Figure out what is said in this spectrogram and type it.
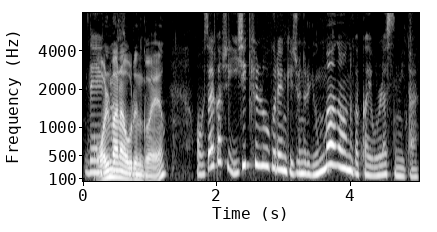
네, 얼마나 그렇습니다. 오른 거예요? 어, 쌀값이 20kg 기준으로 6만 원 가까이 올랐습니다.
